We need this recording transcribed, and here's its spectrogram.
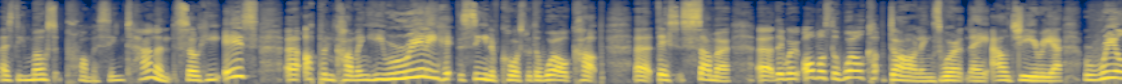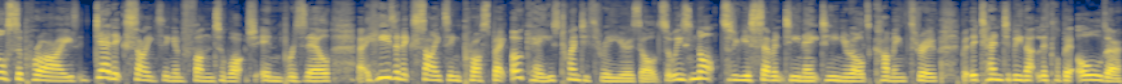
as the most promising talent. So he is uh, up and coming. He really hit the scene, of course, with the World Cup uh, this summer. Uh, they were almost the World Cup darlings, weren't they? Algeria. Real surprise, dead exciting and fun to watch in Brazil. Uh, he's an exciting prospect. Okay, he's 23 years old, so he's not sort of your 17, 18 year olds coming through, but they tend to be that little bit older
